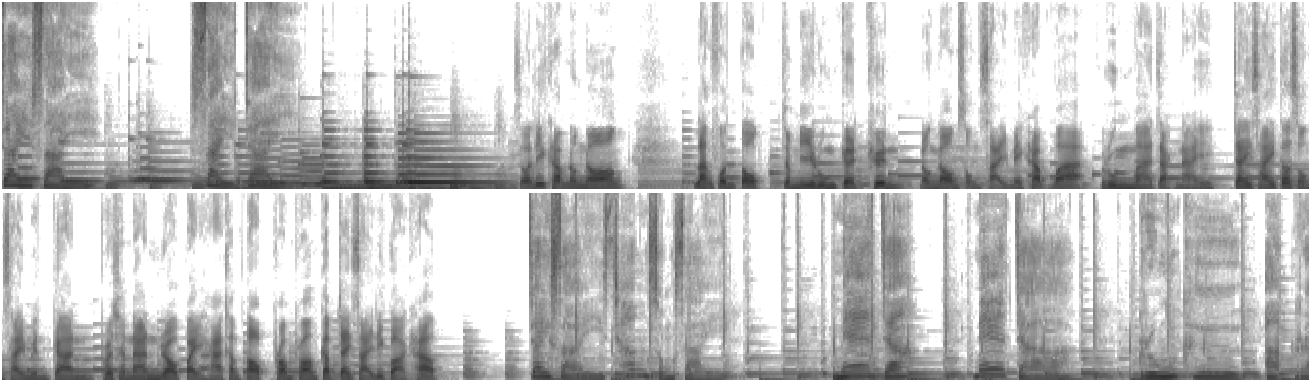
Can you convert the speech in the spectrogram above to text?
ใส ใส่ใจ สวัสดีครับน้องๆ หลังฝนตกจะมีรุ้งเกิดขึ้น น้องๆ สงสัยไหมครับว่ารุ้งมาจากไหน ใจใสก็สงสัยเหมือนกัน เพราะฉะนั้นเราไปหาคำตอบพร้อมๆ กับใจใสดีกว่าครับ ใจใสช่างสงสัย แม่จ๊ะ แม่จ๋ารุ้งคืออะไร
